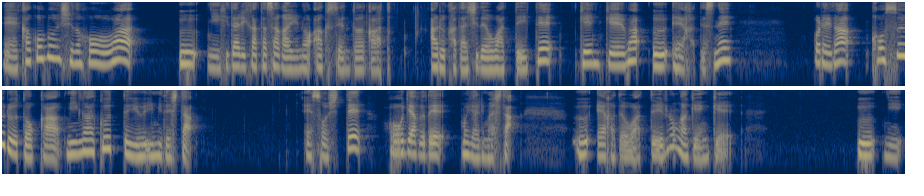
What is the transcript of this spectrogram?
えー、過去分詞の方は、うに左肩下がりのアクセントがある形で終わっていて、原型はうえですね。これが、こするとか磨くっていう意味でした。えそして、翻訳でもやりました。う、えで終わっているのが原型。うに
